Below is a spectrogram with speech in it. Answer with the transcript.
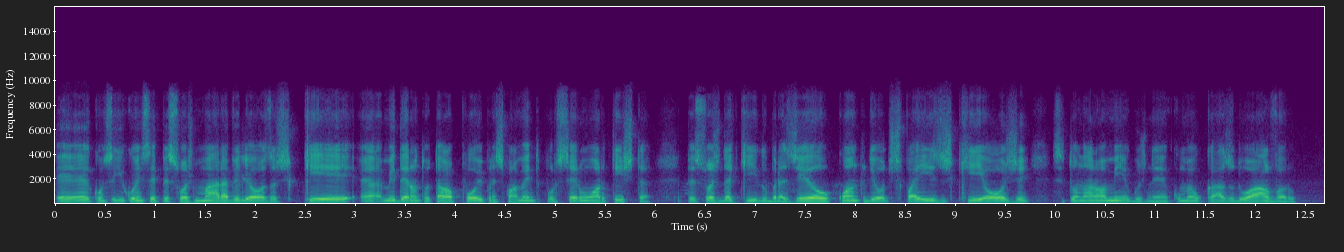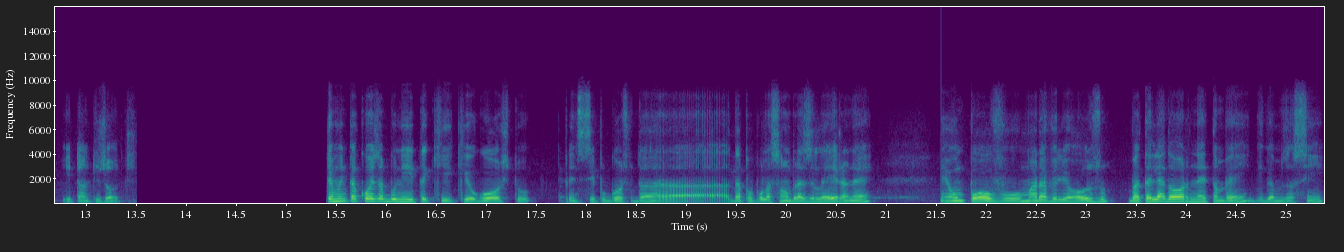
É, consegui conhecer pessoas maravilhosas que é, me deram total apoio, principalmente por ser um artista. Pessoas daqui do Brasil, quanto de outros países que hoje se tornaram amigos, né? Como é o caso do Álvaro e tantos outros. Tem muita coisa bonita aqui que eu gosto. A princípio, gosto da, da população brasileira, né? É um povo maravilhoso, batalhador, né? Também, digamos assim.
